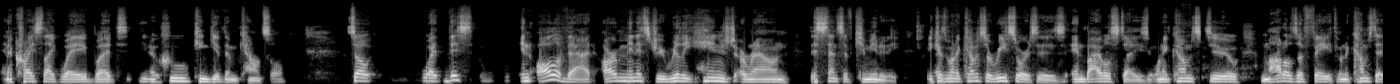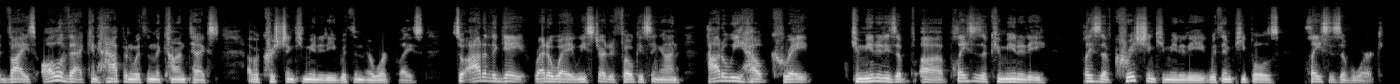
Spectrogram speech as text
in a Christ-like way, but you know, who can give them counsel? So what this in all of that our ministry really hinged around this sense of community. Because when it comes to resources and bible studies when it comes to models of faith when it comes to advice all of that can happen within the context of a christian community within their workplace. So out of the gate right away we started focusing on how do we help create communities of uh, places of community places of christian community within people's places of work.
